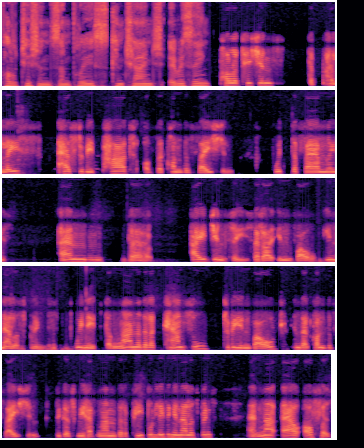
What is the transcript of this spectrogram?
politicians and police can change everything? Politicians, the police has to be part of the conversation with the families and the agencies that are involved in Alice Springs. We need the Ngaanyatjarra Council to be involved in that conversation because we have Ngaanyatjarra people living in Alice Springs and now our office,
